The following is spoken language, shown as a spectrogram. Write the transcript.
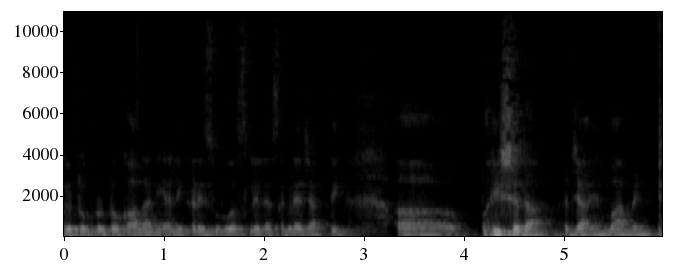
केटो प्रोटोकॉल आणि अलीकडे सुरू असलेल्या सगळ्या जागतिक परिषदा ज्या एन्व्हायरमेंट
